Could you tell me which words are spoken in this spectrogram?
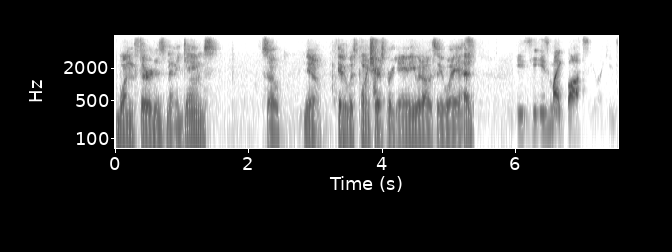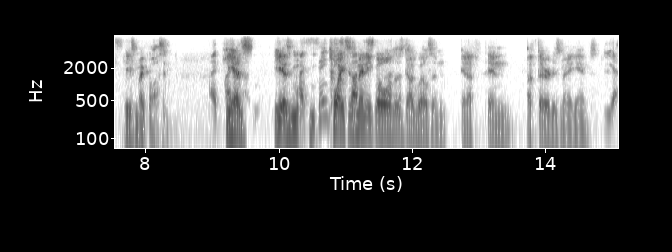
one third as many games. So you know, if it was point shares per game, he would obviously be way ahead. He's he's Mike Bossy. Like he's. He's Mike Bossy. I, He I- has he has I think twice as many goals as Doug Wilson in a in a third as many games. Yeah.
